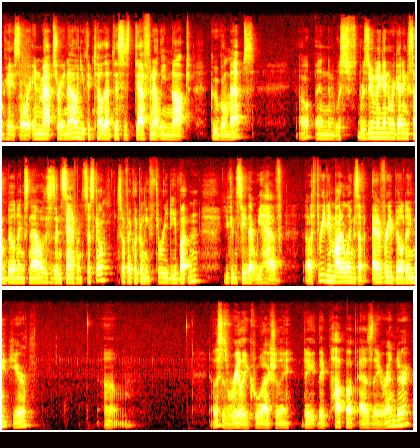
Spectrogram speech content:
Okay, so we're in Maps right now, and you can tell that this is definitely not Google Maps. Oh, and we're, we're zooming in, we're getting some buildings now. This is in San Francisco. So if I click on the 3D button, you can see that we have uh, 3D modelings of every building here. Um, now this is really cool actually. They, they pop up as they render.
